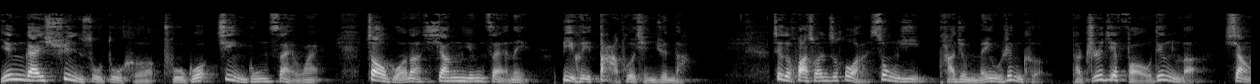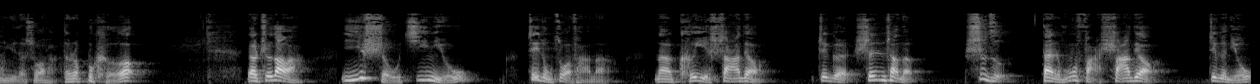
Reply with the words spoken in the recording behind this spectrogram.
应该迅速渡河。楚国进攻在外，赵国呢相应在内。必可以大破秦军的。这个话说完之后啊，宋义他就没有认可，他直接否定了项羽的说法，他说不可。要知道啊，以手击牛这种做法呢，那可以杀掉这个身上的狮子，但是无法杀掉这个牛。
